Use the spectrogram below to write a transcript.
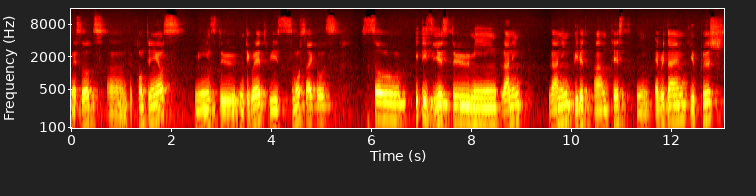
methods, and continuous means to integrate with small cycles. So it is used to mean running, running, build, and test in every time you push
